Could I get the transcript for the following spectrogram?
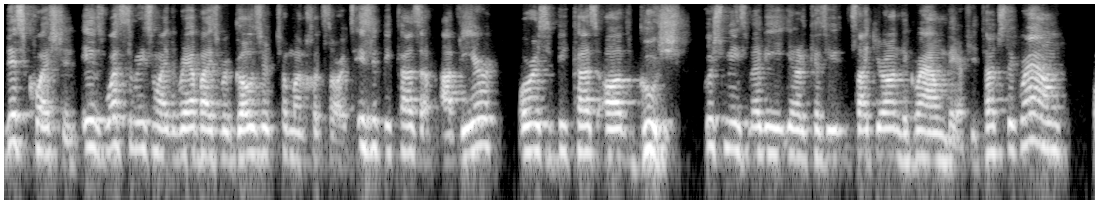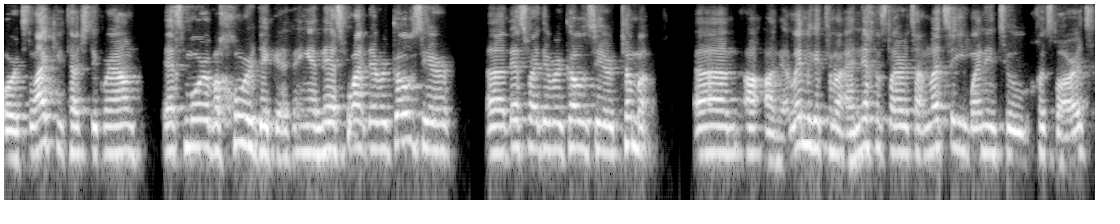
This question is what's the reason why the rabbis were gozer tuman chutzaretz? Is it because of avir or is it because of gush? Gush means maybe, you know, because it's like you're on the ground there. If you touch the ground, or it's like you touch the ground, that's more of a chumradika thing. And that's why there were goes here uh, that's why there were goes here tuma um, on there. Let me get to know. And Let's say you went into chutz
